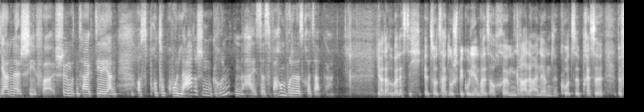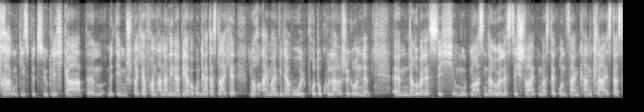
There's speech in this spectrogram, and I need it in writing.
Jan Schäfer. Schönen guten Tag dir, Jan. Aus protokollarischen Gründen heißt das. Warum wurde das Kreuz abgehangen? Ja, darüber lässt sich äh, zurzeit nur spekulieren, weil es auch ähm, gerade eine kurze Pressebefragung diesbezüglich gab ähm, mit dem Sprecher von Annalena Baerbock und der hat das Gleiche noch einmal wiederholt. Protokollarische Gründe. Ähm, darüber lässt sich mutmaßen, darüber lässt sich streiten, was der Grund sein kann. Klar ist, dass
